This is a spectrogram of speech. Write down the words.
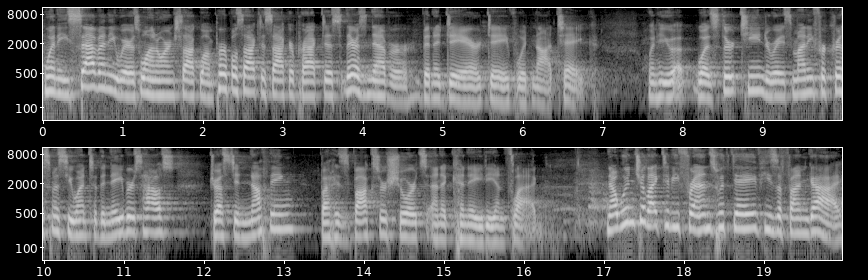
When he's seven, he wears one orange sock, one purple sock to soccer practice. There's never been a dare Dave would not take. When he uh, was 13 to raise money for Christmas, he went to the neighbor's house dressed in nothing but his boxer shorts and a Canadian flag. Now, wouldn't you like to be friends with Dave? He's a fun guy.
